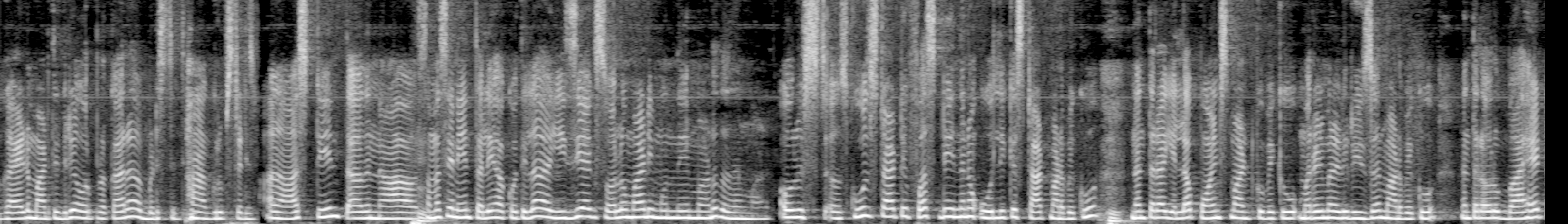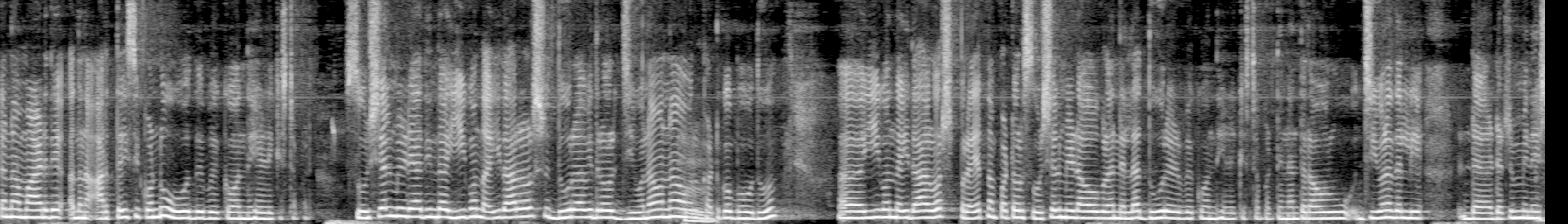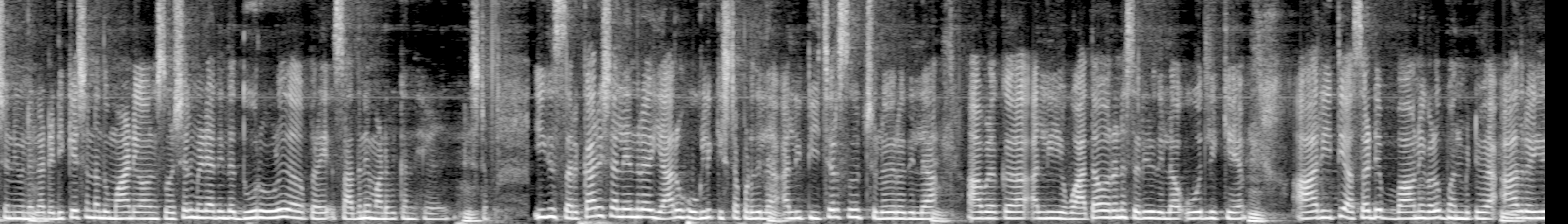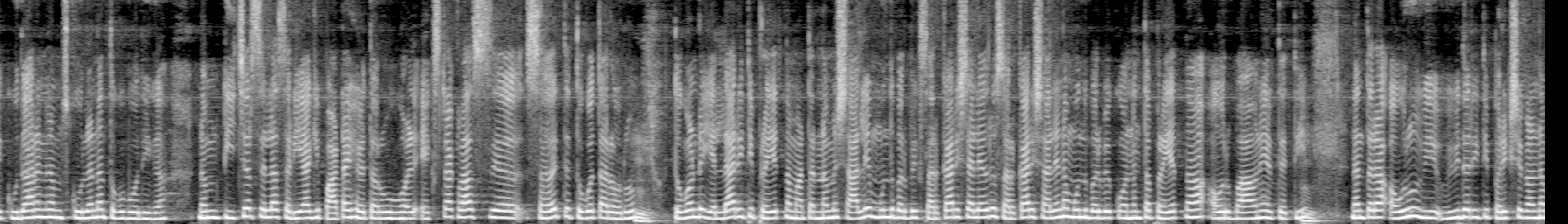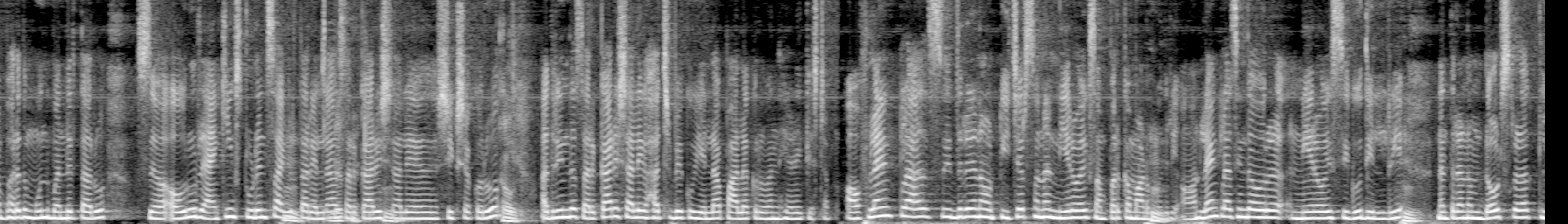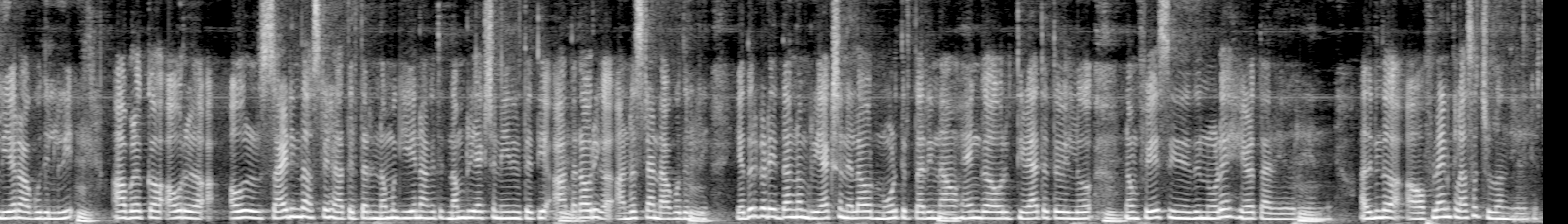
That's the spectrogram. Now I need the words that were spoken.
ಗೈಡ್ ಮಾಡ್ತಿದ್ರಿ ಅವ್ರ ಪ್ರಕಾರ ಬಿಡಿಸ್ತಿದ್ವಿ ಹಾ ಗ್ರೂಪ್ ಸ್ಟಡೀಸ್ ಅಷ್ಟೇನ್ ಅದನ್ನ ಆ ಸಮಸ್ಯೆನ ಏನ್ ತಲೆ ಹಾಕೋತಿಲ್ಲ ಈಸಿಯಾಗಿ ಸಾಲ್ವ್ ಮಾಡಿ ಮುಂದೆ ಏನ್ ಮಾಡೋದು ಅದನ್ನ ಮಾಡೋದು ಅವರು ಸ್ಕೂಲ್ ಸ್ಟಾರ್ಟ್ ಫಸ್ಟ್ ಡೇ ಇಂದನೇ ಓದ್ಲಿಕ್ಕೆ ಸ್ಟಾರ್ಟ್ ಮಾಡಬೇಕು. ನಂತರ ಎಲ್ಲ ಪಾಯಿಂಟ್ಸ್ ಮಾಡ್ಕೋಬೇಕು ಮರಳಿ ಮರಳಿ ರಿವಿಸನ್ ಮಾಡಬೇಕು. ನಂತರ ಅವರು ಬಾಹೇಟನ ಮಾಡಿದೆ ಅದನ್ನ ಅರ್ಥೈಸಿಕೊಂಡು ಓದಬೇಕು ಅಂತ ಹೇಳಿಕ್ಕೆ ಇಷ್ಟಪಡ್ತೀನಿ. ಸೋಷಿಯಲ್ ಮೀಡಿಯಾದಿಂದ ಈಗೊಂದು ಐದಾರು ವರ್ಷ ದೂರವಿದ್ರೆ ಅವ್ರ ಜೀವನವನ್ನ ಅವ್ರು ಕಟ್ಕೋಬಹುದು. ಈಗ ಒಂದು ಐದಾರು ವರ್ಷ ಪ್ರಯತ್ನ ಪಟ್ಟವ್ರು ಸೋಷಿಯಲ್ ಮೀಡಿಯಾಗಳನ್ನೆಲ್ಲ ದೂರ ಇರಬೇಕು ಅಂತ ಹೇಳಕ್ಕೆ ಇಷ್ಟಪಡ್ತೀನಿ. ನಂತರ ಅವರು ಜೀವನದಲ್ಲಿ ಡೆಟರ್ಮಿನೇಷನ್ ಇವನ್ನೆಲ್ಲ ಡೆಡಿಕೇಶನ್ ಅದು ಮಾಡಿ ಅವ್ನು ಸೋಷಿಯಲ್ ಮೀಡಿಯಾದಿಂದ ದೂರ ಉಳಿದ ಪ್ರಯ ಸಾಧನೆ ಮಾಡ್ಬೇಕಂತ ಹೇಳಿ ಇಷ್ಟ ಈಗ ಸರ್ಕಾರಿ ಶಾಲೆ ಅಂದ್ರೆ ಯಾರು ಹೋಗ್ಲಿಕ್ಕೆ ಇಷ್ಟಪಡೋದಿಲ್ಲ. ಅಲ್ಲಿ ಟೀಚರ್ಸ್ ಚಲೋ ಇರೋದಿಲ್ಲ. ಆ ಬಳಿಕ ಅಲ್ಲಿ ವಾತಾವರಣ ಸರಿ ಇರೋದಿಲ್ಲ. ಓದ್ಲಿಕ್ಕೆ ಆ ರೀತಿ ಅಸಡ್ಡೆ ಭಾವನೆಗಳು ಬಂದ್ಬಿಟ್ಟಿವೆ. ಆದರೆ ಇದಕ್ಕೆ ಉದಾಹರಣೆ ನಮ್ಮ ಸ್ಕೂಲನ್ನ ತಗೋಬೋದು ಈಗ. ನಮ್ಮ ಟೀಚರ್ಸ್ ಎಲ್ಲ ಸರಿಯಾಗಿ ಪಾಠ ಹೇಳ್ತಾರೋ ಹೊಳ್ ಎಕ್ಸ್ಟ್ರಾ ಕ್ಲಾಸ್ ಸಹಿತ ತಗೋತಾರ ಅವರು ತಗೊಂಡು ಎಲ್ಲಾ ರೀತಿ ಪ್ರಯತ್ನ ಮಾಡ್ತಾರೆ. ನಮ್ಮ ಶಾಲೆ ಮುಂದೆ ಬರಬೇಕು ಸರ್ಕಾರಿ ಶಾಲೆ ಆದರೂ ಸರ್ಕಾರಿ ಶಾಲೆನ ಮುಂದೆ ಬರಬೇಕು ಅನ್ನೋಂಥ ಪ್ರಯತ್ನ ಅವ್ರ ಭಾವನೆ ಇರ್ತೈತಿ. ನಂತರ ಅವರು ವಿವಿಧ ರೀತಿ ಪರೀಕ್ಷೆಗಳನ್ನ ಬರೆದು ಮುಂದೆ ಬಂದಿರ್ತಾರು. ಅವರು ರ್ಯಾಂಕಿಂಗ್ ಸ್ಟೂಡೆಂಟ್ಸ್ ಆಗಿರ್ತಾರೆ ಎಲ್ಲ ಸರ್ಕಾರಿ ಶಾಲೆಯ ಶಿಕ್ಷಕರು. ಅದರಿಂದ ಸರ್ಕಾರಿ ಶಾಲೆಗೆ ಹಚ್ಚಬೇಕು ಎಲ್ಲಾ ಪಾಲಕರು ಅಂತ ಹೇಳಿಕ್ಕೆ ಇಷ್ಟ ಆಫ್ಲೈನ್ ಕ್ಲಾಸ್ ಇದ್ರೆ ನಾವು ಟೀಚರ್ಸ್ ಅನ್ನ ನೇರವಾಗಿ ಸಂಪರ್ಕ ಮಾಡ್ಬೋದ್ರಿ. ಆನ್ಲೈನ್ ಕ್ಲಾಸಿಂದ ಅವ್ರು ನೇರವಾಗಿ ಸಿಗುದಿಲ್ರಿ. ನಂತರ ನಮ್ಮ ಡೌಟ್ಸ್ ಕ್ಲಿಯರ್ ಕ್ಲಿಯರ್ ರೀ ಆ ಬಳಿಕ ಅವ್ರ ಅವ್ರ ಸೈಡ್ ಇಂದ ಅಷ್ಟೇ ಹೇಳ್ತಿರ್ತಾರೆ ನಮಗೆ ಏನಾಗುತ್ತೆ ನಮ್ಮ ರಿಯಾಕ್ಷನ್ ಏನಿರ್ತೈತಿ ಆ ಥರ ಅವ್ರಿಗೆ ಅಂಡರ್ಸ್ಟ್ಯಾಂಡ್ ಆಗೋದಿಲ್ರಿ. ಎದುರುಗಡೆ ಇದ್ದಾಗ ನಮ್ಮ ರಿಯಾಕ್ಷನ್ ಎಲ್ಲ ಅವ್ರು ನೋಡ್ತಿರ್ತಾರೆ ನಾವು ಹೆಂಗೆ ಅವ್ರಿಗೆ ತಿಳಿಯತೈತೋ ಇಲ್ಲೋ ನಮ್ಮ ಫೇಸ್ ಇದನ್ನ ನೋಡೇ ಹೇಳ್ತಾರೆ ಅವ್ರಿ ಅದರಿಂದ ಆಫ್ಲೈನ್ ಕ್ಲಾಸ್ ಚಲೋ ಅಂತ ಹೇಳಿ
